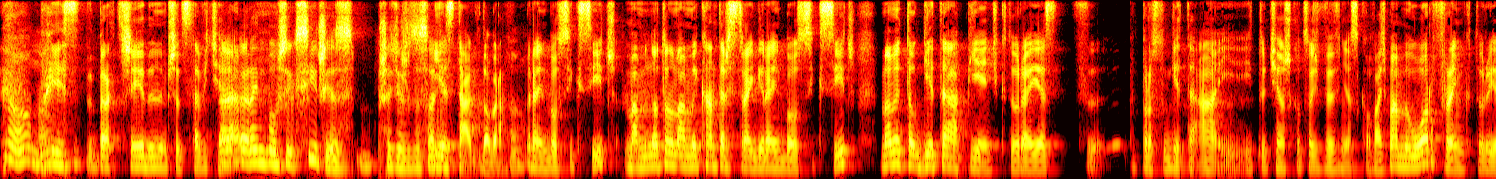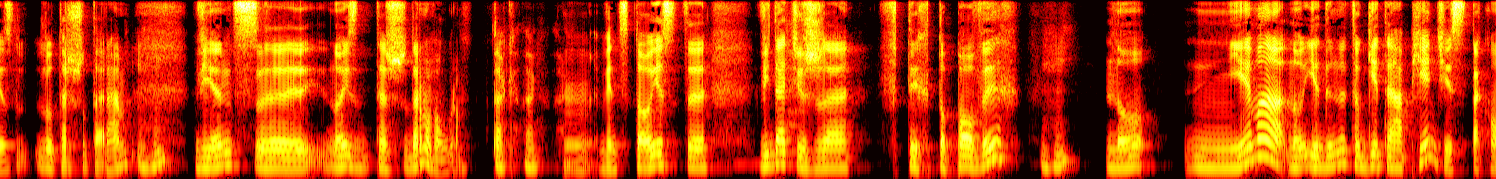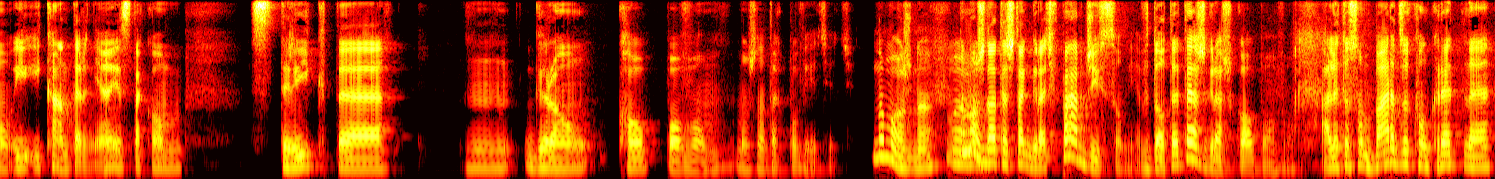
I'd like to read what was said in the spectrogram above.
No, no. Jest praktycznie jedynym przedstawicielem. A Rainbow Six Siege jest przecież w zasadzie... Jest tak, dobra. Rainbow Six Siege. Mamy, no to mamy Counter-Strike i Rainbow Six Siege. Mamy to GTA 5, które jest po prostu GTA i, i tu ciężko coś wywnioskować. Mamy Warframe, który jest looter shooterem, więc y, no jest też darmową grą. Tak, tak. tak. Mm, Więc to jest, y, widać, że w tych topowych, no nie ma, no jedyne to GTA 5 jest taką, i, i Counter, nie? Jest taką stricte mm, grą koopową, można tak powiedzieć. No można. No można też tak grać w PUBG w sumie. W Dotę też grasz koopowo. Ale to są bardzo konkretne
